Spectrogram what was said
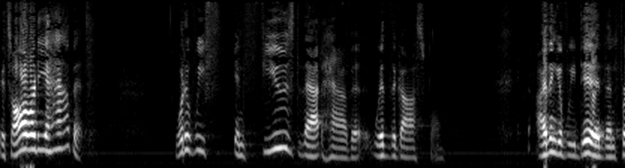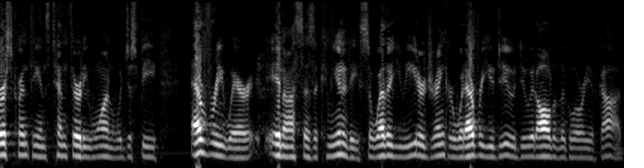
It's already a habit. What if we infused that habit with the gospel? I think if we did, then 1 Corinthians 10:31 would just be everywhere in us as a community. So whether you eat or drink or whatever you do, do it all to the glory of God.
